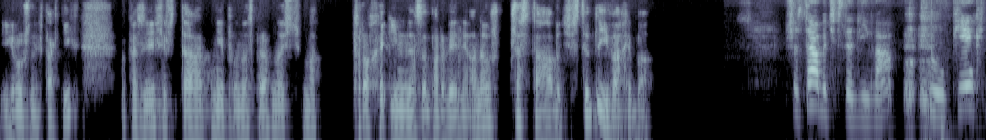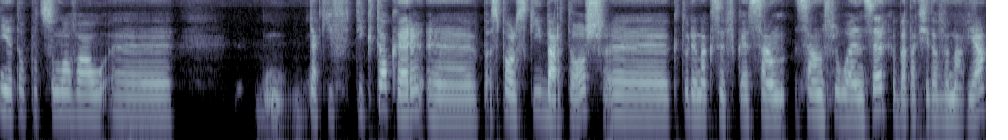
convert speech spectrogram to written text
i różnych takich, okazuje się, że ta niepełnosprawność ma trochę inne zabarwienie. Ona już przestała być wstydliwa chyba. Przestała być wstydliwa. Pięknie to podsumował. Taki TikToker e, z Polski, Bartosz, e, który ma ksywkę Sun, Sunfluencer, chyba tak się to wymawia.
